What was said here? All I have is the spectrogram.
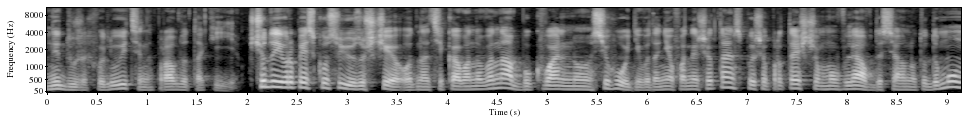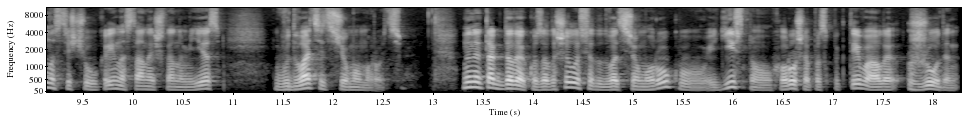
не дуже хвилюються, направду так і є. Щодо Європейського Союзу, ще одна цікава новина. Буквально сьогодні видання Financial Times пише про те, що, мовляв, досягнуто домовленості, що Україна стане членом ЄС в 2027 році. Ну, не так далеко залишилося до 27 року, і дійсно хороша перспектива, але жоден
